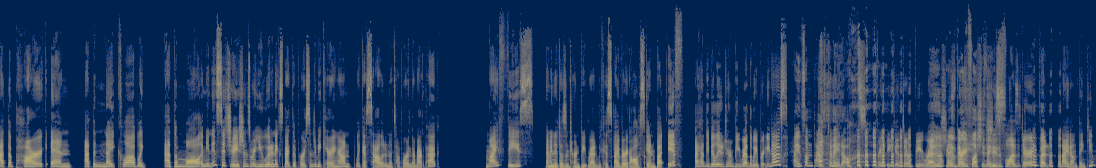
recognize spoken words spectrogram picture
at the park and at the nightclub, like at the mall. I mean, in situations where you wouldn't expect a person to be carrying around like a salad and a Tupperware in their backpack, my face, I mean, it doesn't turn beet red because I have very olive skin, but if I had the ability to turn beet red the way Brittany does, And sometimes tomato. Brittany could turn beet red. if I she's have very flushed face. she's flustered, but I don't. Thank you.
